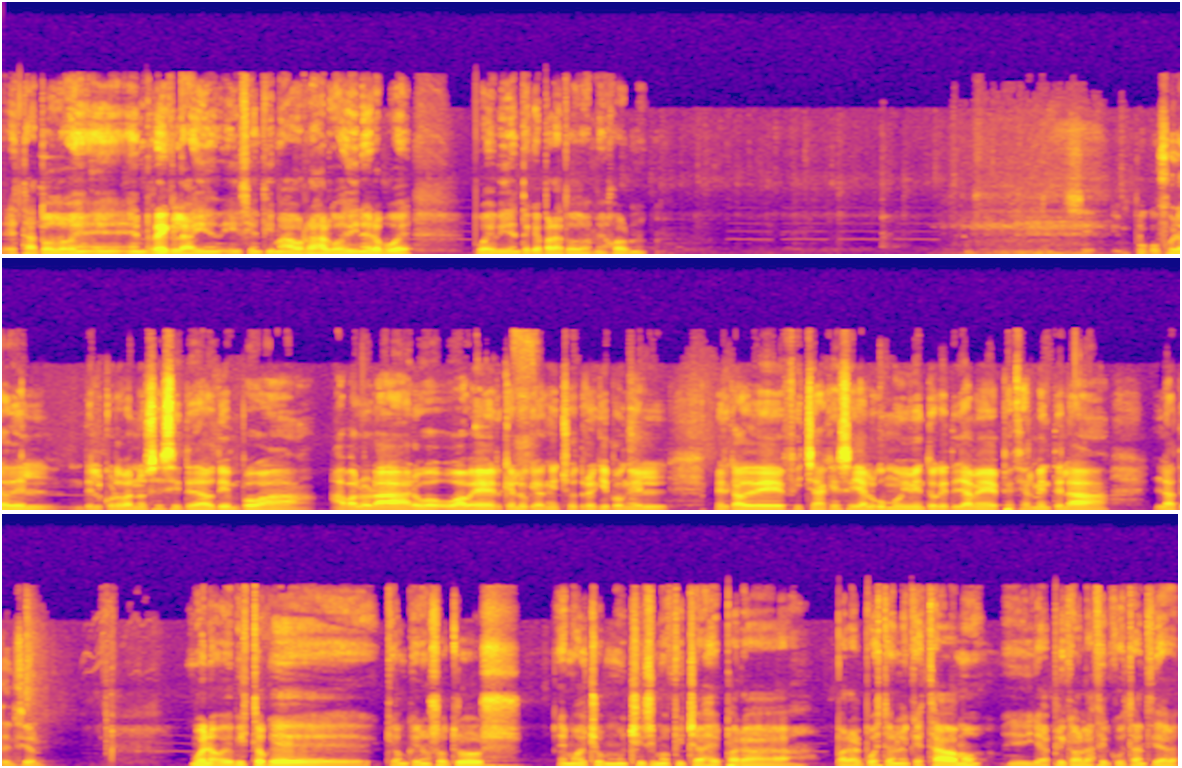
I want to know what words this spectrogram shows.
está todo en, regla y, si encima ahorras algo de dinero, pues, pues evidente que para todos es mejor, ¿no? Poco fuera del, del Córdoba, no sé si te ha dado tiempo a, valorar o, a ver qué es lo que han hecho otro equipo en el mercado de fichajes, si hay algún movimiento que te llame especialmente la, atención. Bueno, he visto que, aunque nosotros hemos hecho muchísimos fichajes para, para, el puesto en el que estábamos, y ya he explicado las circunstancias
